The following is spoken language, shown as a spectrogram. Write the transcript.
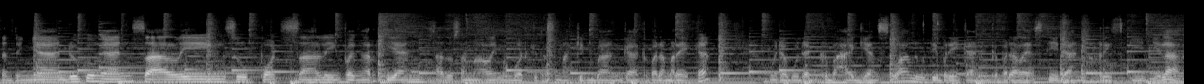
Tentunya dukungan, saling support, saling pengertian satu sama lain membuat kita semakin bangga kepada mereka. Mudah-mudahan kebahagiaan selalu diberikan kepada Lesti dan Rizky Bilar.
